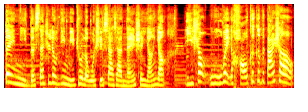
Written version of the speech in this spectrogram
被你的三十六弟迷住了。我是夏夏男神杨洋，以上五位豪哥哥的打赏。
